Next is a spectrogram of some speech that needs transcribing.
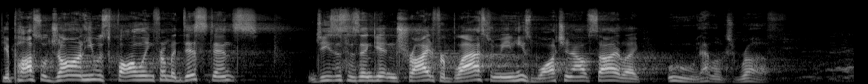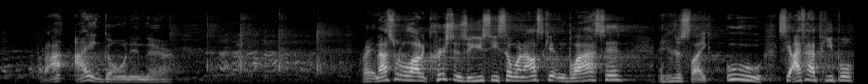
the Apostle John, he was following from a distance. Jesus is then getting tried for blasphemy, and he's watching outside like, ooh, that looks rough. But I, I ain't going in there. Right? And that's what a lot of Christians do. You see someone else getting blasted, and you're just like, ooh. See, I've had people,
